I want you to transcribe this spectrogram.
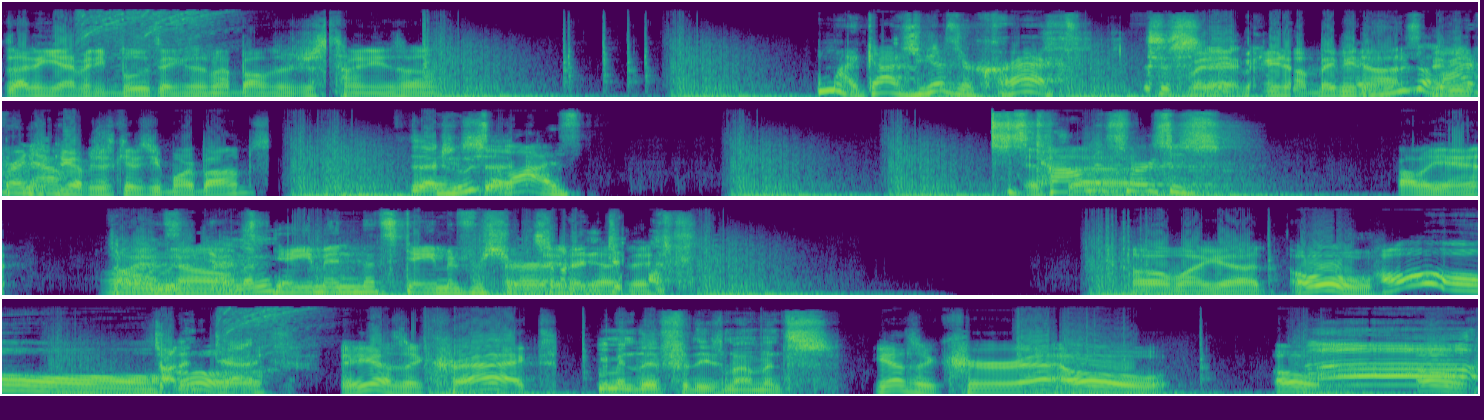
'Cause I didn't have any blue things, and my bombs are just tiny as hell. Oh my gosh, you guys are cracked. This is Maybe, sick. maybe not. Maybe Hey, not. who's maybe alive right the now? Pickup just gives you more bombs. This is actually Who's sick. alive? This is It's, Thomas uh, versus. Probably Ant. Oh Damon? no, Damon? it's Damon. That's Damon for sure. Yeah, they- oh my god. Oh. Oh. Sudden Oh. death. You guys are cracked. You mean live for these moments? You guys are cracked. Oh. Oh. Ah!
